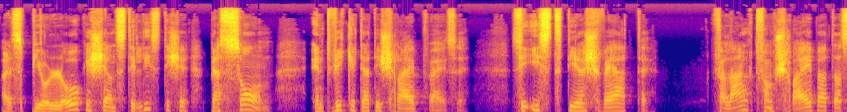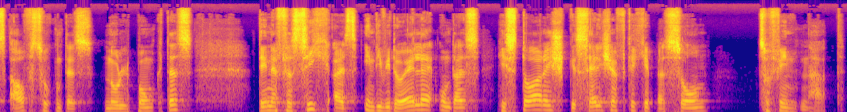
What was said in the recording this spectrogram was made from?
Als biologische und stilistische Person entwickelt er die Schreibweise. Sie ist die Erschwerte, verlangt vom Schreiber das Aufsuchen des Nullpunktes, den er für sich als individuelle und als historisch-gesellschaftliche Person zu finden hat.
